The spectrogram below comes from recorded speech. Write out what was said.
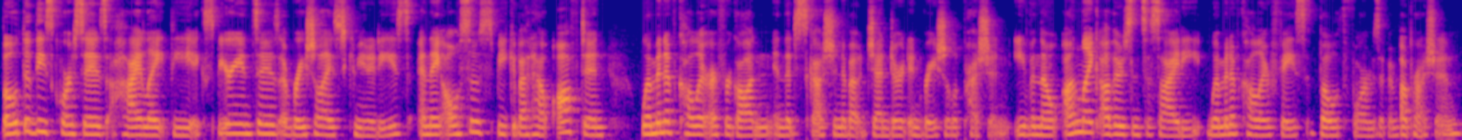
Both of these courses highlight the experiences of racialized communities, and they also speak about how often women of color are forgotten in the discussion about gendered and racial oppression, even though, unlike others in society, women of color face both forms of oppression.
